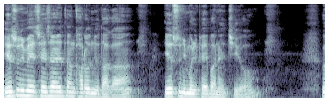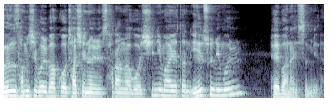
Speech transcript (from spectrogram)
예수님의 제자였던 가론 유다가 예수님을 배반했지요. 은 30을 받고 자신을 사랑하고 신임하였던 예수님을 배반했습니다.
